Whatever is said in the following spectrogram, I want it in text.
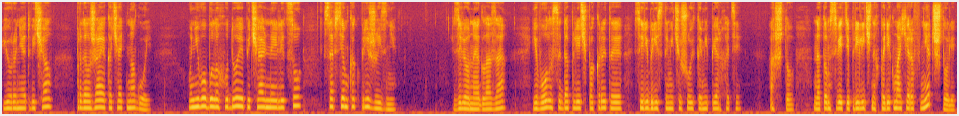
Юра не отвечал, продолжая качать ногой. У него было худое печальное лицо, совсем как при жизни. Зеленые глаза и волосы до плеч, покрытые серебристыми чешуйками перхоти. А что, на том свете приличных парикмахеров нет, что ли?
